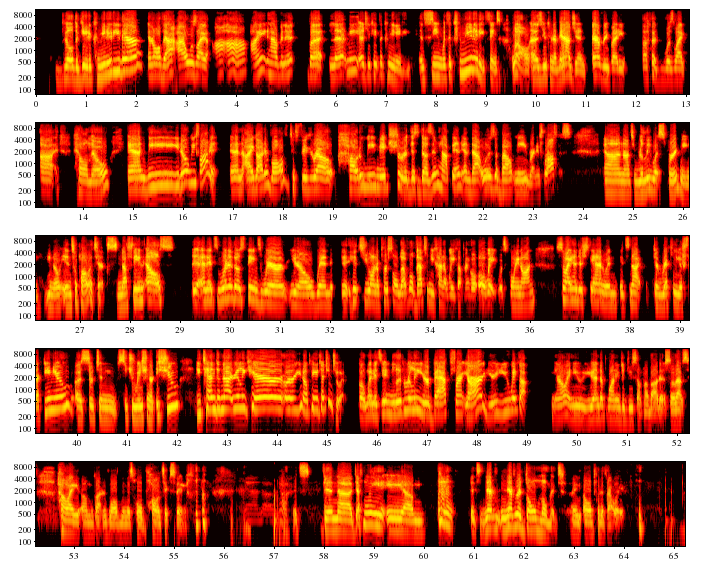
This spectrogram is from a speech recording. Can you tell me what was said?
build a gated community there, and all that. I was like, uh uh I ain't having it. But let me educate the community and see what the community thinks. Well, as you can imagine, everybody uh, was like, uh, hell no. And we, you know, we fought it and I got involved to figure out how do we make sure this doesn't happen. And that was about me running for office. And that's really what spurred me, you know, into politics. Nothing else. And it's one of those things where, you know, when it hits you on a personal level, that's when you kind of wake up and go, oh, wait, what's going on? So I understand when it's not directly affecting you, a certain situation or issue, you tend to not really care or, you know, pay attention to it. But when it's in literally your back front yard, you you wake up, you know, and you you end up wanting to do something about it. So that's how I um, got involved in this whole politics thing. and uh, yeah, it's been uh, definitely a um, it's never never a dull moment. I, I'll put it that way.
